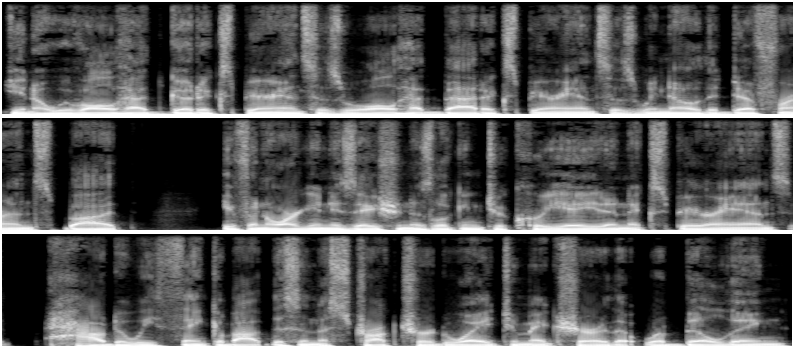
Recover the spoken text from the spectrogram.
you know, we've all had good experiences. We've all had bad experiences. We know the difference. But if an organization is looking to create an experience, how do we think about this in a structured way to make sure that we're building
